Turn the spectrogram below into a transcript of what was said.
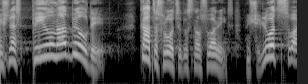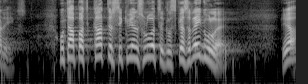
Viņš nes pilnu atbildību. Kā tas loceklis nav svarīgs? Viņš ir ļoti svarīgs. Un tāpat katrs ik viens loceklis, kas regulē, ja?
